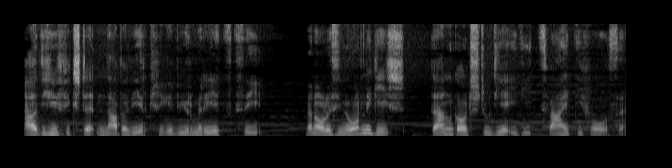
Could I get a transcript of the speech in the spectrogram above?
Auch die häufigsten Nebenwirkungen würden wir jetzt sehen. Wenn alles in Ordnung ist, dann geht die Studie in die zweite Phase.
